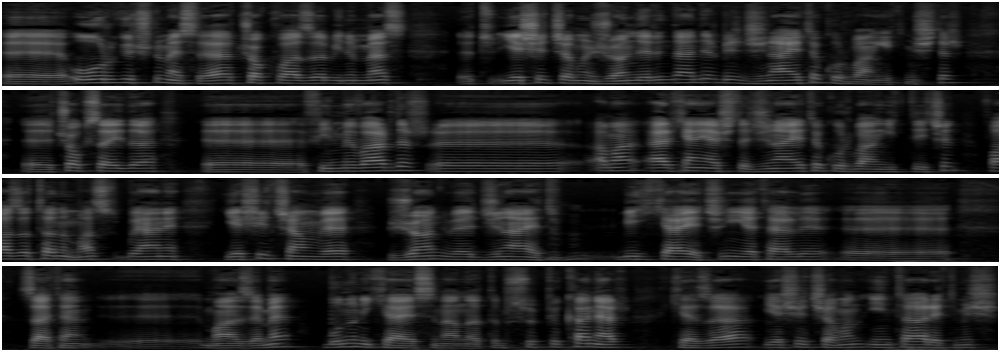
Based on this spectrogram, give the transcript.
Ee, Uğur Güçlü mesela çok fazla bilinmez e, Yeşilçam'ın jönlerindendir bir cinayete kurban gitmiştir. E, çok sayıda e, filmi vardır e, ama erken yaşta cinayete kurban gittiği için fazla tanınmaz. Yani Yeşilçam ve jön ve cinayet hı hı. bir hikaye için yeterli e, zaten e, malzeme. Bunun hikayesini anlattım. Süpü Kaner keza Yeşilçam'ın intihar etmiş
